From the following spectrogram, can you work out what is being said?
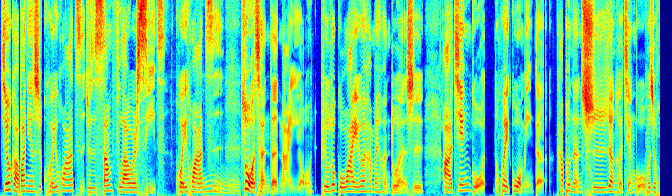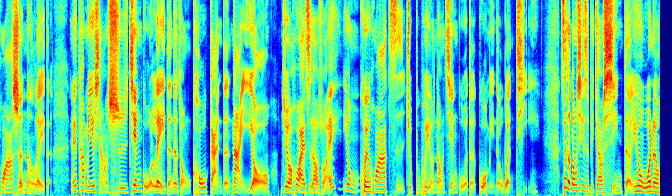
结果搞半天是葵花籽，就是 sunflower seeds，葵花籽做成的奶油。比如说国外，因为他们很多人是啊、呃、坚果会过敏的。他不能吃任何坚果或是花生那类的。诶，他们又想要吃坚果类的那种口感的奶油，就后来知道说，诶，用葵花籽就不会有那种坚果的过敏的问题。这个东西是比较新的，因为我问了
